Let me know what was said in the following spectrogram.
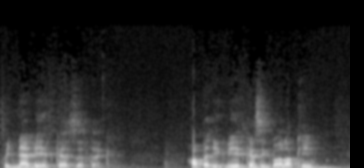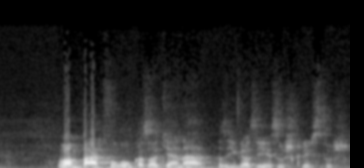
hogy ne védkezzetek. Ha pedig védkezik valaki, van pártfogónk az atyánál, az igaz Jézus Krisztus.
